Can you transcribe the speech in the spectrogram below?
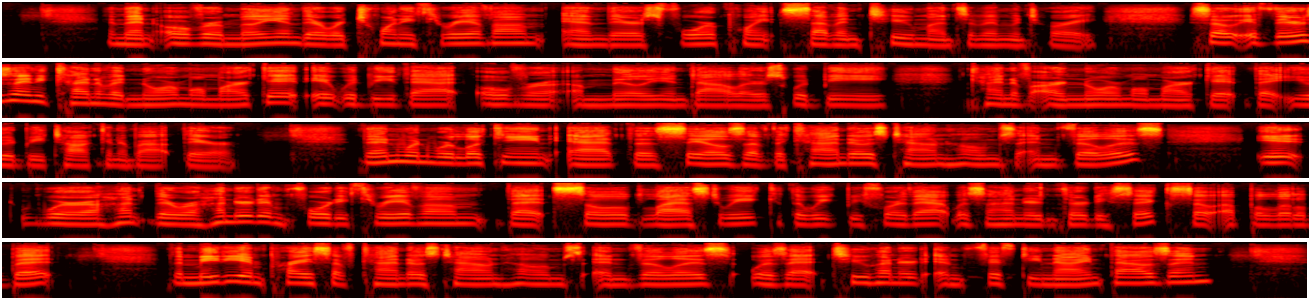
And then over a million, there were 23 of them, and there's 4.72 months of inventory. So if there's any kind of a normal market, it would be that over a million dollars would be kind of our normal market that you would be talking about there. Then, when we're looking at the sales of the condos, townhomes, and villas, it were a, there were 143 of them that sold last week. The week before that was 136, so up a little bit. The median price of condos, townhomes, and villas was at 259,000,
